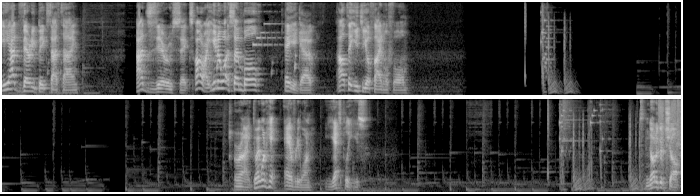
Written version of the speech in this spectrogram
He had very big sad time. Add zero six. Alright, you know what, Assemble? Here you go. I'll take you to your final form. Right, do I want to hit everyone? Yes, please. Not a good shot.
